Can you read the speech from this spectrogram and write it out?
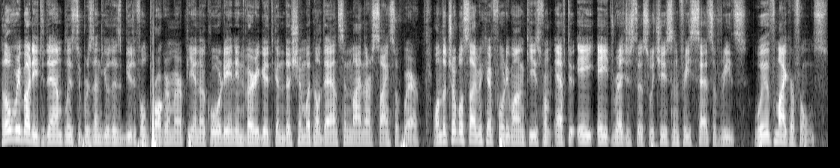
Hello everybody, today I'm pleased to present you this beautiful programmer piano accordion in very good condition with no dents and minor signs of wear. On the treble side we have 41 keys from F to A, 8 register switches and 3 sets of reeds with microphones.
